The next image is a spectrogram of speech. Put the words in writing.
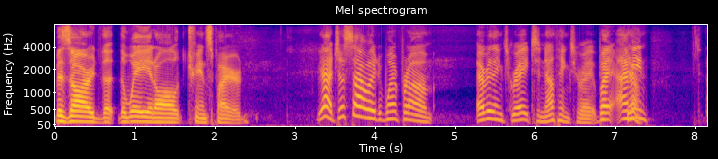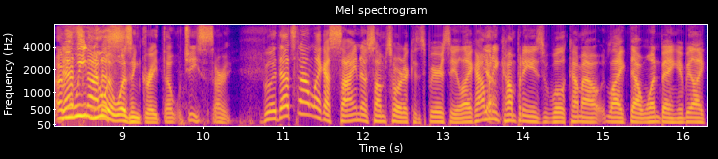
bizarre the the way it all transpired. Yeah, just how it went from everything's great to nothing's great. But I Yeah. mean, I mean, we knew a it wasn't great though. Jeez, sorry. But that's not like a sign of some sort of conspiracy. Like, how Yeah. many companies will come out like that one bank and be like,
